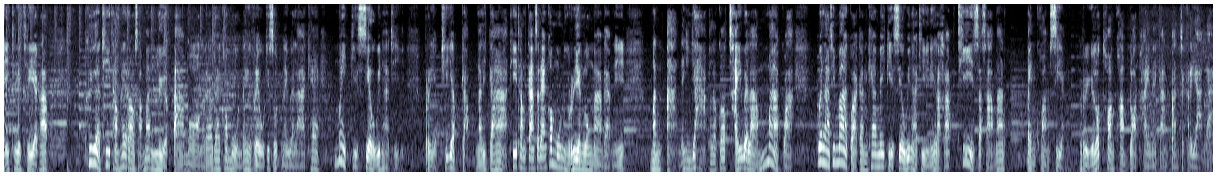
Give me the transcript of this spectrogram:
ๆเคลียร์ๆครับเพื่อที่ทำให้เราสามารถเหลือบตามองแล้วได้ข้อมูลได้เร็วที่สุดในเวลาแค่ไม่กี่เสี้ยววินาที เปรียบเทียบกับนาฬิกาที่ทำการแสดงข้อมูลเรียงลงมาแบบนี้ มันอ่านได้ยากแล้วก็ใช้เวลามากกว่า เวลาที่มากกว่ากันแค่ไม่กี่เสี้ยววินาทีนี้แหละครับ ที่จะสามารถเป็นความเสี่ยง หรือลดทอนความปลอดภัยในการปั่นจักรยานได้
